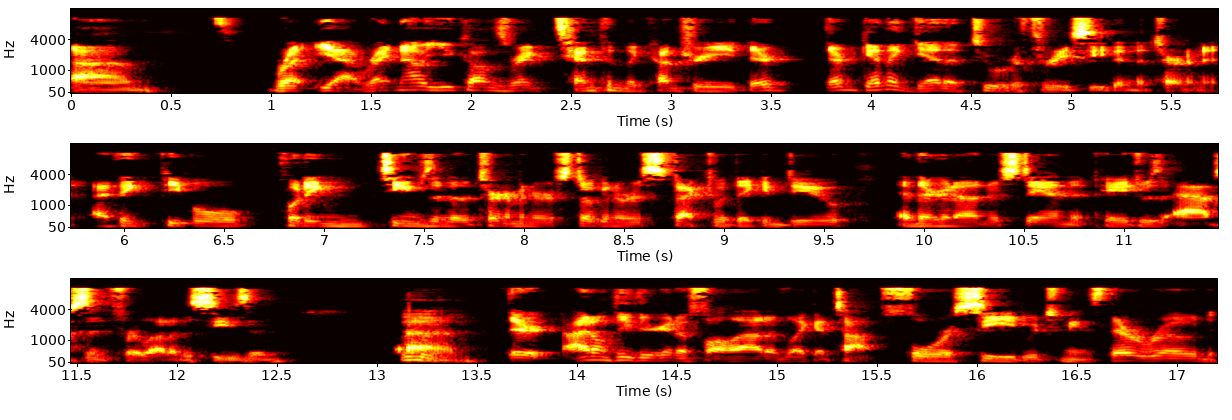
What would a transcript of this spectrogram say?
Um, right, yeah, right now UConn's ranked tenth in the country. They're they're gonna get a two or three seed in the tournament. I think people putting teams into the tournament are still gonna respect what they can do, and they're gonna understand that Paige was absent for a lot of the season. Um, they're I don't think they're gonna fall out of like a top four seed, which means their road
